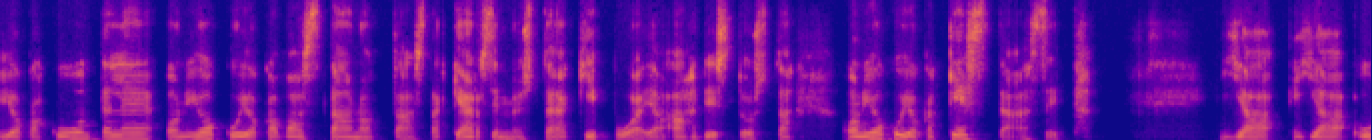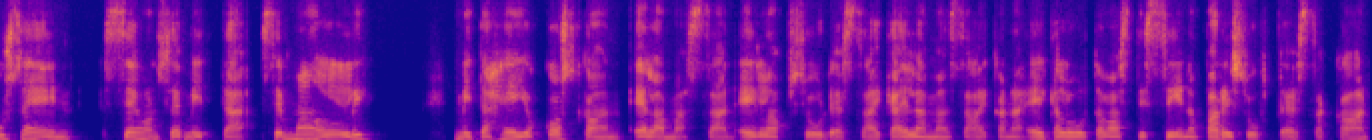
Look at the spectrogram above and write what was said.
joka kuuntelee, on joku, joka vastaanottaa sitä kärsimystä ja kipua ja ahdistusta, on joku, joka kestää sitä. Ja, ja usein se on se, mitä, se malli, mitä he ei ole koskaan elämässään, ei lapsuudessa eikä elämänsä aikana, eikä luultavasti siinä parisuhteessakaan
